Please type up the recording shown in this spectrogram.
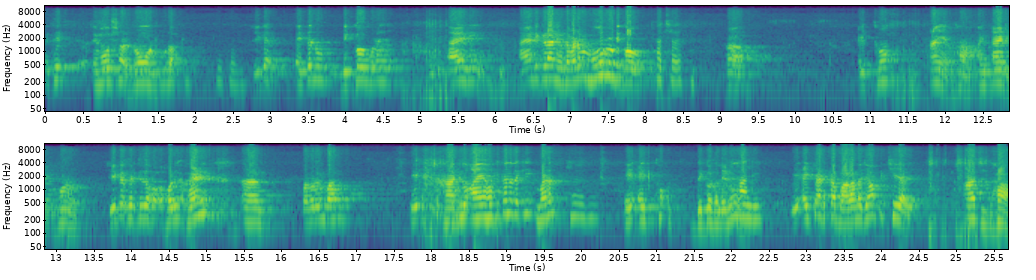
ਇੱਥੇ ਇਮੋਸ਼ਨਲ ਰੋਣ ਪੂਰਾ। ਠੀਕ ਹੈ ਇੱਧਰ ਨੂੰ ਡਿੱਗੋ ਥੋੜਾ ਜਿਹਾ। ਐ ਨਹੀਂ ਐ ਡਿੱਗਣਾ ਨਹੀਂ ਹੁੰਦਾ। ਮੈਡਮ ਮੂੰਹ ਨੂੰ ਡਿੱਗੋ। ਅੱਛਾ। ਹਾਂ। ਇੱਥੋਂ ਐ ਹਾਂ ਐ- ਡਿੱਗੋ। ਹੁਣ ਠੀਕ ਹੈ? ਫਿਰ ਜਦੋਂ ਹੌਲੀ ਹੈ ਨਹੀਂ? ਪਕੜੋ ਨੂੰ ਬਾਹਰ। ਇਹ ਹਾਂ ਜਦੋਂ ਆਇਆ ਹੋ ਕੀਤਾ ਨਾ ਦੇਖੀ ਮੈਡਮ। ਇਹ ਇੱਥੋਂ ਡਿੱਗੋ ਥੱਲੇ ਨੂੰ। ਹਾਂਜੀ ਇਹ ਇਹ ਝਟਕਾ ਬਾਲਾਂ ਦਾ ਜਾਂ ਪਿੱਛੇ ਜਾਵੇ ਆ ਚੀਜ਼ ਹਾਂ।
